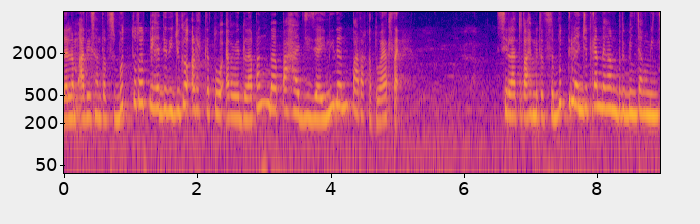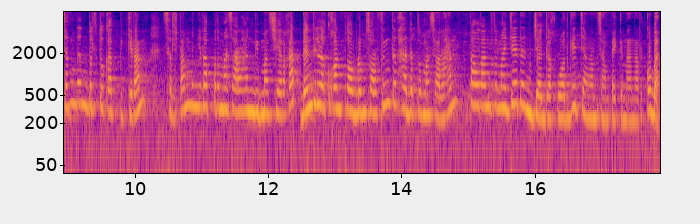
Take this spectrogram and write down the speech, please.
Dalam arisan tersebut turut dihadiri juga oleh Ketua RW 8 Bapak Haji Zaini dan para Ketua RT. Silaturahmi tersebut dilanjutkan dengan berbincang-bincang dan bertukar pikiran, serta menyerap permasalahan di masyarakat dan dilakukan problem solving terhadap permasalahan tawuran remaja dan jaga keluarga jangan sampai kena narkoba.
